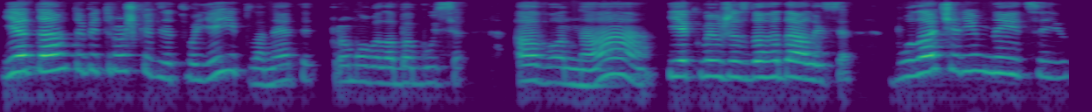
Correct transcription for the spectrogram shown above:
я дам тобі трошки для твоєї планети, промовила бабуся. А вона, як ви вже здогадалися, була чарівницею,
